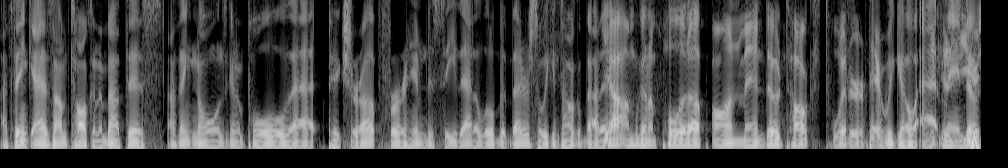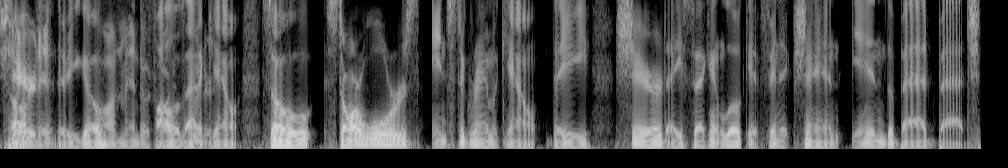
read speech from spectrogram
I think as I'm talking about this, I think Nolan's gonna pull that picture up for him to see that a little bit better, so we can talk about it. Yeah, I'm gonna pull it up on Mando Talks Twitter. There we go at Because Mando you Talk. shared it There you go. on Mando follow Talks that Twitter. account. So Star Wars Instagram account, they shared a second look at Fennec Shand in the Bad Batch.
